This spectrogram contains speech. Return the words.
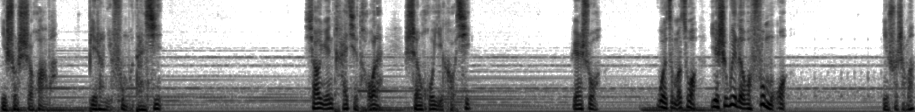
你说实话吧，别让你父母担心。肖云抬起头来，深呼一口气。袁叔，我这么做也是为了我父母。你说什么？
